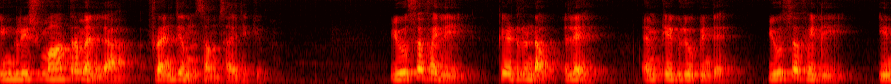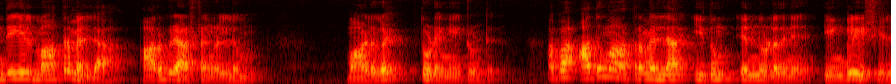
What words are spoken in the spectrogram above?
ഇംഗ്ലീഷ് മാത്രമല്ല ഫ്രഞ്ചും സംസാരിക്കും. യൂസഫ് അലി കേട്ടിട്ടുണ്ടാവും അല്ലേ? എം കെ ഗ്രൂപ്പിന്റെ യൂസഫ് അലി ഇന്ത്യയിൽ മാത്രമല്ല അറബ് രാഷ്ട്രങ്ങളിലും മാളുകൾ തുടങ്ങിയിട്ടുണ്ട്. അപ്പോൾ അതുമാത്രമല്ല ഇതും എന്നുള്ളതിന് ഇംഗ്ലീഷിൽ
